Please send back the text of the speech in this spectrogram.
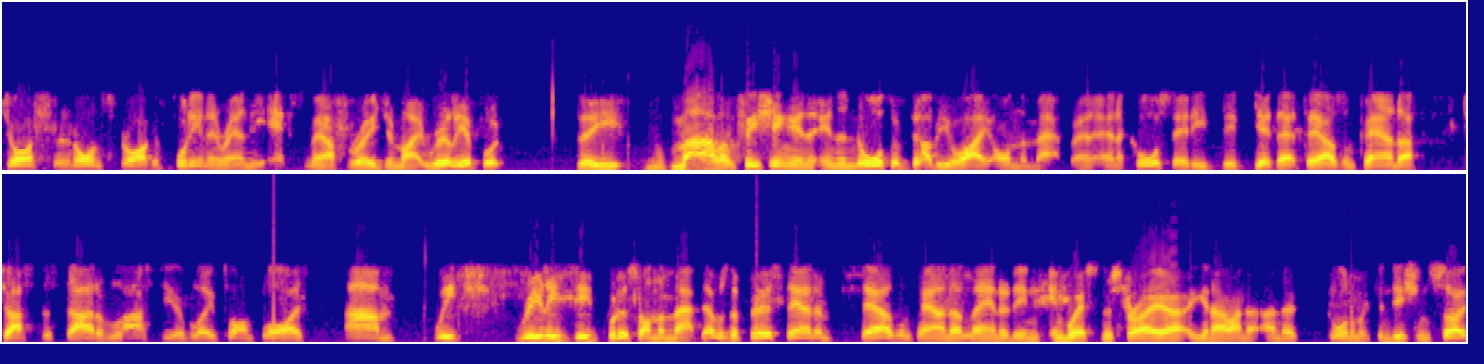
Josh and on strike have put in around the Exmouth region, mate. Really have put the marlin fishing in, in the north of WA on the map. And, and of course, Eddie did get that thousand pounder just the start of last year, I believe. Time flies, um, which really did put us on the map. That was the first thousand pounder landed in, in Western Australia, you know, under, under tournament conditions. So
